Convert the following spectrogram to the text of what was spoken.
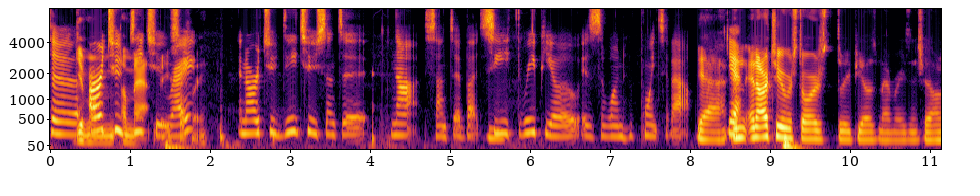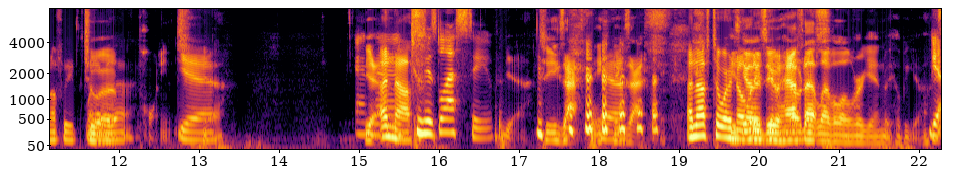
to Give 'em R a two D map, two, right? basically. And R two D two sent it, not sent it, but hmm. C three PO is the one who points it out. yeah, Yeah. And, and R two restores three PO's memories and shit. I don't know if we went To over a that. point. Yeah. And Yeah, Enough. To his last save. Yeah. yeah. Exactly. Yeah. Exactly. Enough to where He's got to do gonna half that level over again, but he'll be good. Yeah,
